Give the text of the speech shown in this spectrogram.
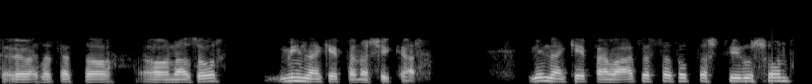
vezetett a, a Nazor, mindenképpen a siker. Mindenképpen változtatott a stíluson,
